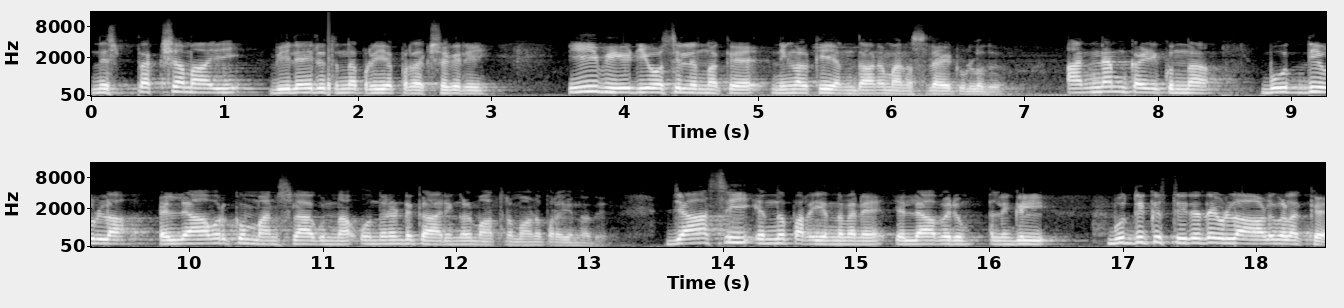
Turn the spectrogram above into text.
നിഷ്പക്ഷമായി വിലയിരുത്തുന്ന പ്രിയ പ്രേക്ഷകരെ ഈ വീഡിയോസിൽ നിന്നൊക്കെ നിങ്ങൾക്ക് എന്താണ് മനസ്സിലായിട്ടുള്ളത്? അന്നം കഴിക്കുന്ന ബുദ്ധിയുള്ള എല്ലാവർക്കും മനസ്സിലാകുന്ന ഒന്ന് രണ്ട് കാര്യങ്ങൾ മാത്രമാണ് പറയുന്നത്. ജാസി എന്ന് പറയുന്നവനെ എല്ലാവരും അല്ലെങ്കിൽ ബുദ്ധിക്ക് സ്ഥിരതയുള്ള ആളുകളൊക്കെ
